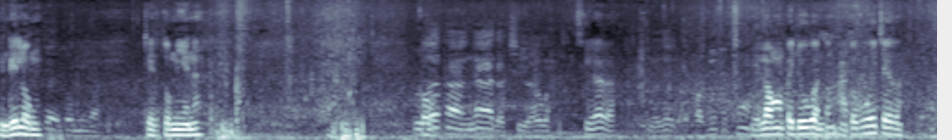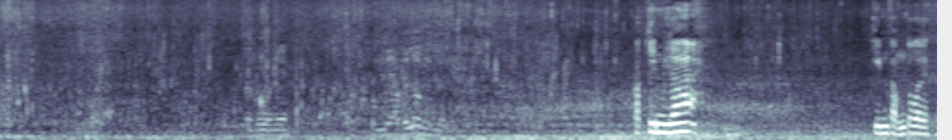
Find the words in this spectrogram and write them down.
ถึงได้ลงเจอตัวเมียเจอตัวเมียนะดูแล้วทางง่ายแต่เชื้อว่ะเชื้อเหรอเดี๋ยวจะขอดูตัวผู้เดี๋ยวลองไปดูก่อนต้องหาตัวผู้ให้เจอก่อน จะดูเลยตัวเมียไปเริ่มเลย ปลากิมมีแล้วฮะกิมสองตัวเลย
